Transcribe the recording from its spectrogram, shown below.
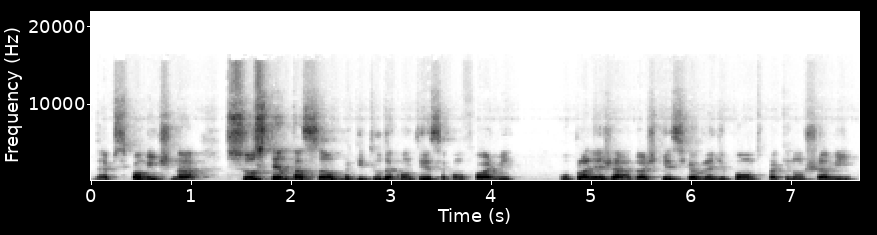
né, principalmente na sustentação para que tudo aconteça conforme o planejado. Acho que esse é o grande ponto para que não chame,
